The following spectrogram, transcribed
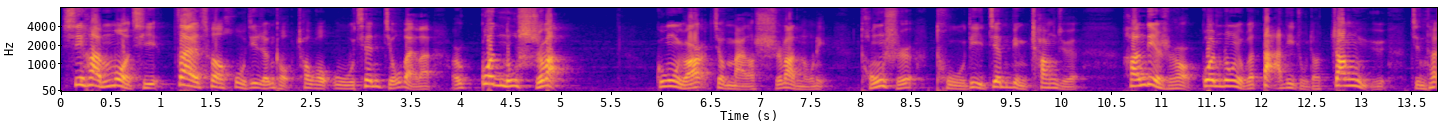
西汉末期在册户籍人口超过五千九百万，而官奴十万，公务员就买了十万奴隶。同时，土地兼并猖獗。汉帝时候，关中有个大地主叫张宇，仅他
